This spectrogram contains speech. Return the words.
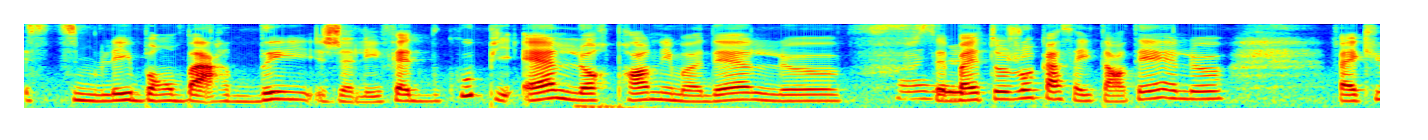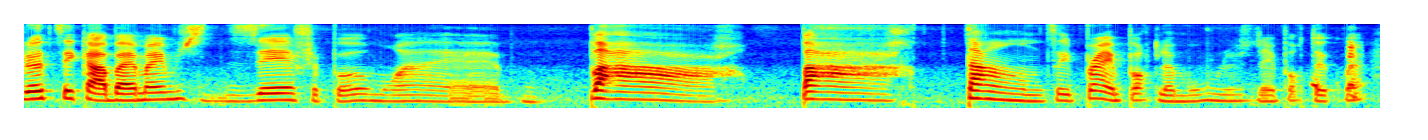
stimuler, bombarder, je l'ai fait beaucoup. Puis elle, là, reprendre les modèles, là, Ah c'est bien toujours quand ça y tentait, là. Fait que là, tu sais, quand ben même je disais, je sais pas, moi, euh, barre, barre, tente, tu sais, peu importe le mot, là, n'importe quoi.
